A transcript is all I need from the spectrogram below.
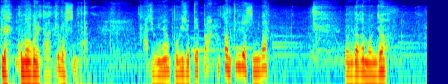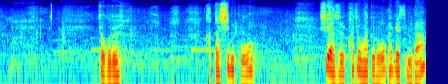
네, 구멍을 다 뚫었습니다. 아주 그냥 보기 좋게 빵빵 뚫렸습니다. 여기다가 먼저 저거를 갖다 심고 씨앗을 파종하도록 하겠습니다.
